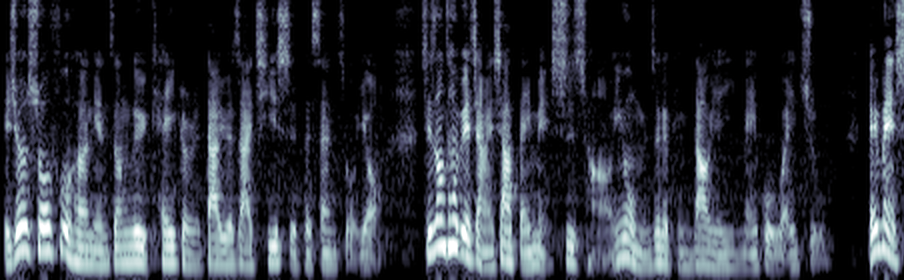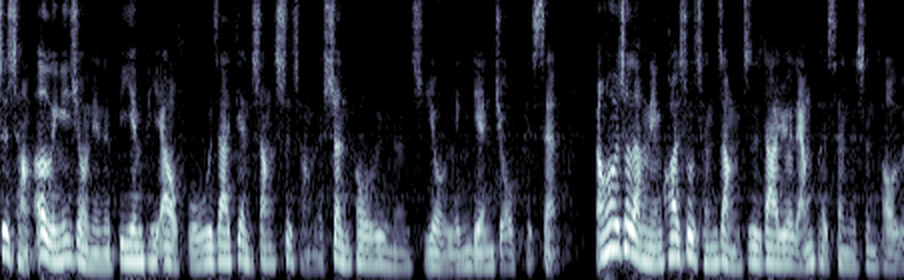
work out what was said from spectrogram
也就是说，复合年增率 CAGR 大约在七十 percent 左右。其中特别讲一下北美市场，因为我们这个频道也以美股为主。北美市场二零一九年的 BNPL 服务在电商市场的渗透率呢，只有零点九 percent，然后这两年快速成长至大约两 percent 的渗透率。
